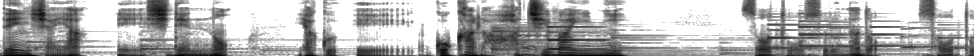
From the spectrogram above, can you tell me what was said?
電車や、えー市電の約、えー5から8倍に相当するなど相当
